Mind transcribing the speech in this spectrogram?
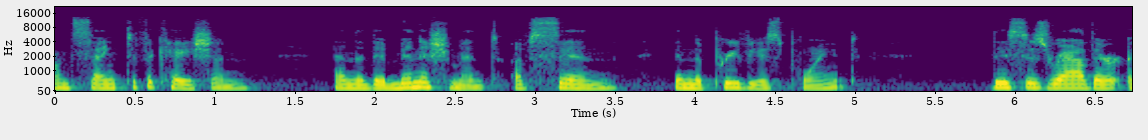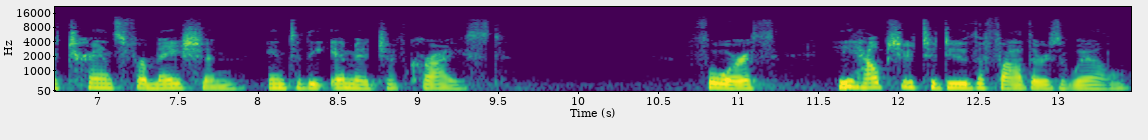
on sanctification and the diminishment of sin in the previous point, this is rather a transformation into the image of Christ. Fourth, he helps you to do the Father's will.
